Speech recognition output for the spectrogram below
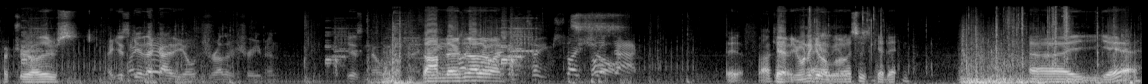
What's your others? I just gave that guy the old druther treatment. He has no fucking idea. There's another one. Enemy Team, stay sharp. Eh, fuck Yeah, it. you wanna get a I mean, load? Let's just get it. Uh, yeah.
